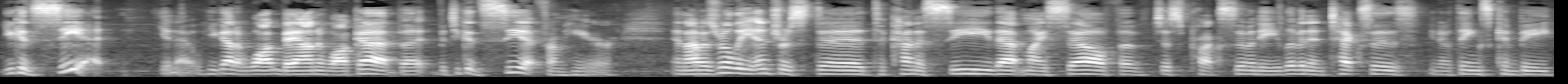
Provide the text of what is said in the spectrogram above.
you can see it. You know, you got to walk down and walk up, but but you can see it from here. And I was really interested to kind of see that myself of just proximity. Living in Texas, you know, things can be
